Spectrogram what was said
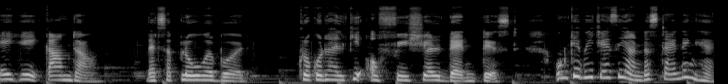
hey hey calm down that's a plover bird crocodile की ऑफिशियल डेंटिस्ट उनके बीच ऐसी अंडरस्टैंडिंग है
